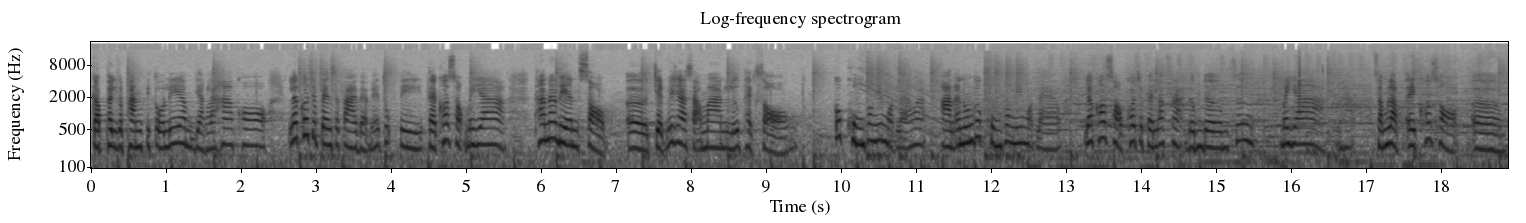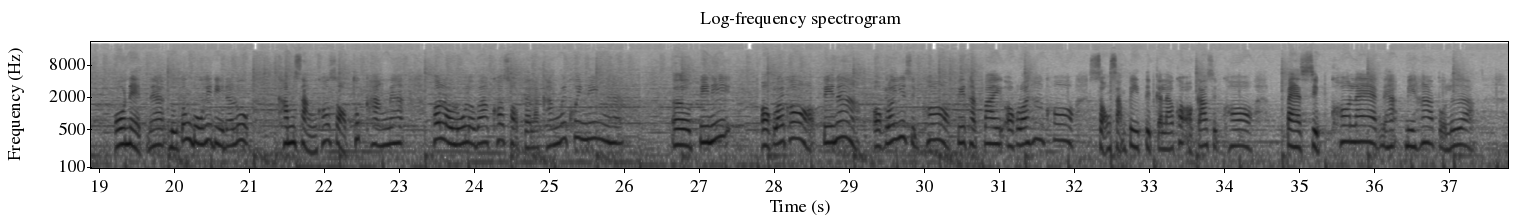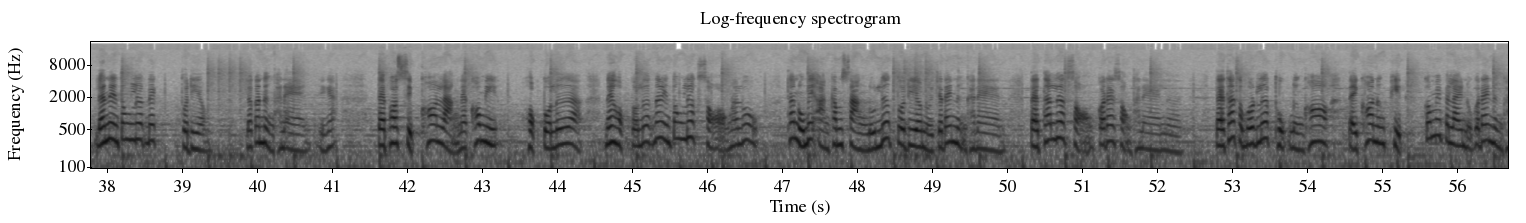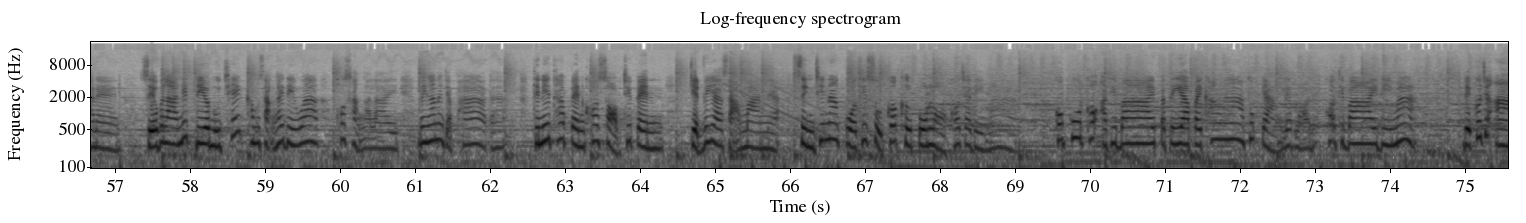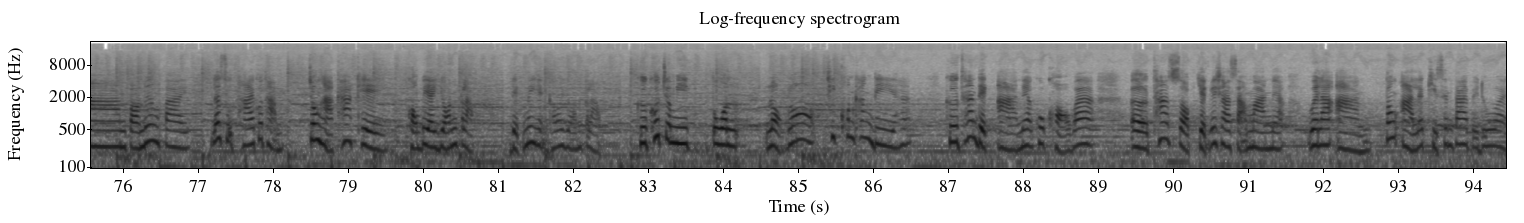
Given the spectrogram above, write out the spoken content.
กับผลิตภัณฑ์ปิโตรเลียมอย่างละ 5 ข้อ แล้วก็จะเป็นสไตล์แบบนี้ทุกปี แต่ข้อสอบไม่ยาก ถ้านักเรียนสอบเจ็ดวิชาสามัญหรือแพกสองก็คุมพวกนี้หมดแล้วอะอ่านอันนู้นก็คุมพวกนี้หมดแล้ว แล้วข้อสอบก็จะเป็นลักษณะเดิมๆ ซึ่งไม่ยาก สำหรับไอ้ข้อสอบโอเน็ตเนี่ยหนูต้องดูให้ดีนะลูกคำสั่งข้อสอบทุกครั้งนะฮะเพราะเรารู้เลยว่าข้อสอบแต่ละครั้งไม่ค่อยนิ่งนะฮะปีนี้ออกร้อยข้อ ปีหน้าออก120ข้อ ปีถัดไปออก105ข้อ2-3ปีติดกันแล้วก็ออก90ข้อ80ข้อแรกเนี่ยฮะมี5ตัวเลือก แล้วเนนต้องเลือกได้ตัวเดียว แล้วก็1คะแนนอย่างเงี้ยแต่พอ10ข้อหลังเนี่ยเขามี6ตัวเลือกใน6ตัวเลือกนักเรียนต้องเลือก2นะลูก ถ้าหนูไม่อ่านคำสั่งหนูเลือกตัวเดียวหนูจะได้ 1 คะแนน แต่ถ้าเลือก 2 ก็ได้ 2 คะแนนเลย แต่ถ้าสมมติเลือกถูกหนึ่งข้อ แต่ข้อหนึ่งผิดก็ไม่เป็นไรหนูก็ได้หนึ่งคะแนน เสียเวลานิดเดียวหนูเช็คคำสั่งให้ดีว่าเขาสั่งอะไร ไม่งั้นน่าจะพลาดนะฮะทีนี้ถ้าเป็นข้อสอบที่เป็นเจ็ดวิทยาสามัญเนี่ยสิ่งที่น่ากลัวที่สุดก็คือตัวหลอกเขาจะดีมากเขาพูดเขาอธิบายปฏิยาไปข้างหน้าทุกอย่างเรียบร้อยเขาอธิบายดีมาก เด็กก็จะอ่านต่อเนื่องไป และสุดท้ายก็ถามจงหาค่าเคของปยาย้อนกลับ เด็กไม่เห็นเขาว่าย้อนกลับ คือเขาจะมีตัวหลอกล่อที่ค่อนข้างดีฮะคือถ้าเด็กอ่านเนี่ยครูขอว่าถ้าสอบเจ็ดวิชาสามัญเนี่ยเวลาอ่านต้องอ่านและขีดเส้นใต้ไปด้วย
